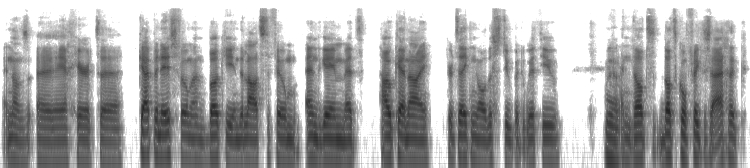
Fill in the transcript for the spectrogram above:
En dan reageert eh, Cap in deze film en Bucky in de laatste film Endgame met How can I? You're taking all the stupid with you. Ja. En dat, dat conflict is eigenlijk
